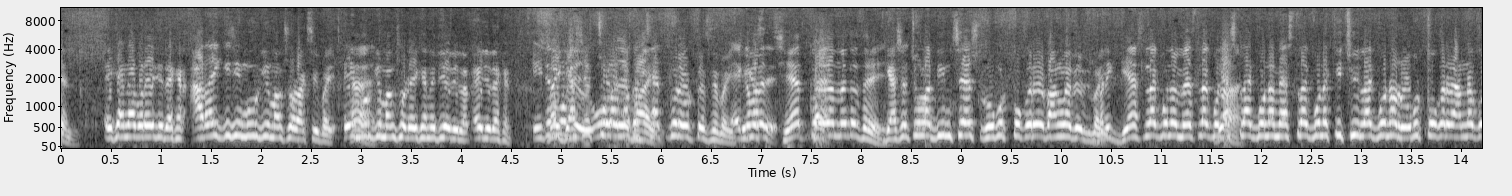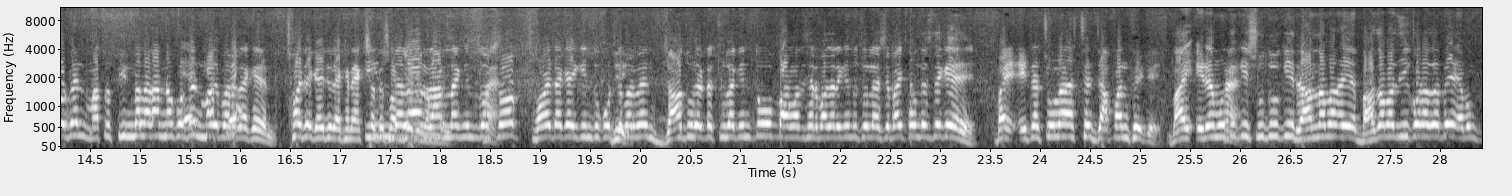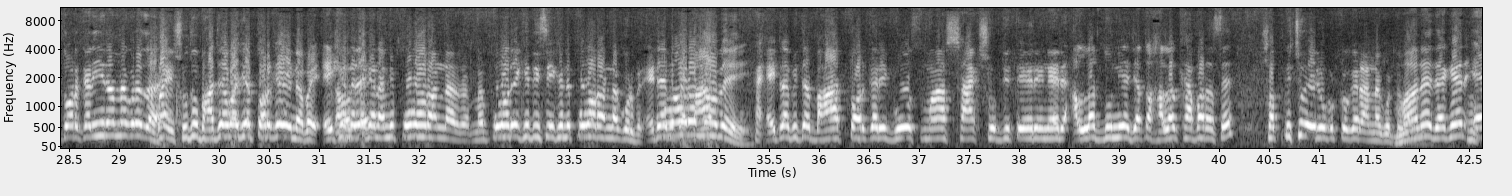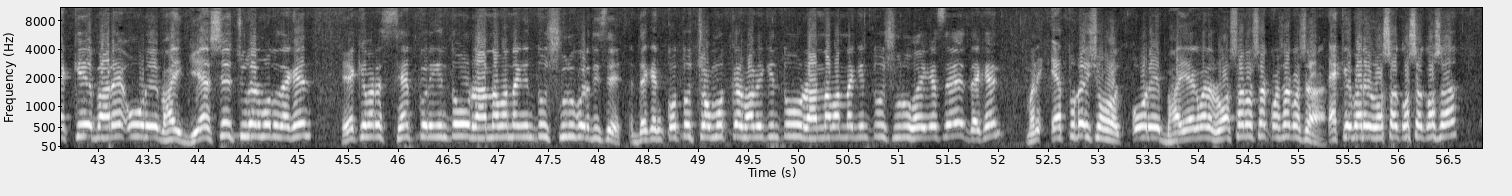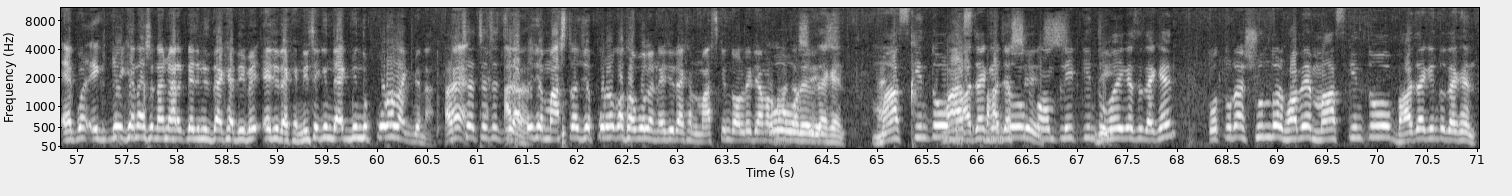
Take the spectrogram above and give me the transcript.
এখানে আবার এই যে দেখেন আড়াই কেজি মুরগির মাংস রাখছি ভাই এই হ্যাঁ। মুরগির মাংসটা এখানে দিয়ে দিলাম এই যে দেখেন ভাই গ্যাসের চুলা ওরে মতো ভাই। ছেদ করে উঠতেছে ভাই ঠিক একেবারে আছে? ছেদ করে হ্যাঁ। গ্যাসের চুলা দিন শেষ রোবট কুকারের বাংলাদেশ ভাই মানে গ্যাস লাগবে না লাগবে না গ্যাস লাগবে না ম্যাচ লাগবে না কিছুই লাগবে না রোবট কুকারে রান্না করবেন মাত্র তিন বেলা রান্না করবেন মাত্র দেখেন। ছয় টাকা এই যে দেখেন একসাথে সব রান্না কিন্তু হ্যাঁ। দর্শক ছয় টাকায় কিন্তু করতে পারবেন জাদুর একটা চুলা কিন্তু বাংলাদেশের বাজারে কিন্তু চলে আসে ভাই কোন দেশ থেকে ভাই এটা চলে আসছে জাপান থেকে ভাই এটার মধ্যে। কি শুধু কি রান্না ভাজাভাজি করা যাবে এবং তরকারি রান্না করা যায় ভাই শুধু ভাজা ভাজা তরকারি না ভাই এখানে দেখেন আমি পোলাও রান্না মানে পোলাও রেখে দিয়েছি এখানে পোলাও রান্না করবেন এটা রান্না হবে? হ্যাঁ এটার ভিতরে ভাত তরকারি গোস মাছ শাক সবজি তেহরিনের আল্লাহর দুনিয়া যত হালাল খাবার আছে সবকিছু এই রোবট কুকারে রান্না করতে। মানে দেখেন একেবারে ওরে ভাই গ্যাসের চুলার মতো দেখেন একেবারে সেট করে কিন্তু রান্না বান্না কিন্তু শুরু করে দিছে। দেখেন কত চমৎকার ভাবে কিন্তু রান্না বান্না কিন্তু শুরু হয়ে গেছে। দেখেন মানে এতটাই সহজ। ওরে ভাই একবারে রসা রসা কষা কষা। একেবারে রসা কষা কষা। একবার একটু এখানে আসেন আমি আরেকটা জিনিস দেখা দিবে এই যে দেখেন নিচে কিন্তু এক বিন্দু পোড়া লাগবে না হ্যাঁ? আচ্ছা, আচ্ছা, আচ্ছা, আচ্ছা। আপনি যে মাছটা যে পোড়ার কথা বলেন এই যে দেখেন মাছ কিন্তু অলরেডি আমার ভাজা। দেখেন মাছ কিন্তু ভাজা ভাজা কিন্তু কমপ্লিট কিন্তু হয়ে গেছে দেখেন। কতটা সুন্দর ভাবে মাছ কিন্তু ভাজা কিন্তু দেখেন।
